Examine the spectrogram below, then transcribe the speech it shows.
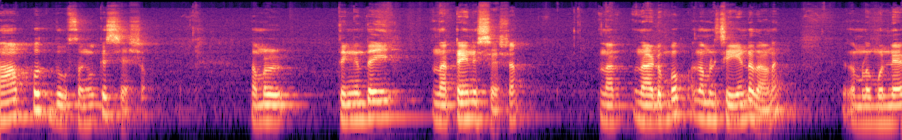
നാൽപ്പത് ദിവസങ്ങൾക്ക് ശേഷം നമ്മൾ തെങ്ങിൻ തൈ നട്ടതിന് ശേഷം നടുമ്പോൾ നടുമ്പം നമ്മൾ ചെയ്യേണ്ടതാണ്. നമ്മൾ മുന്നേ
